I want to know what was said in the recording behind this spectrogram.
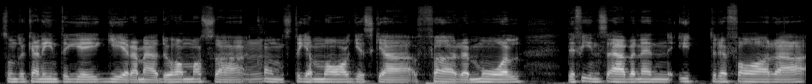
som du kan interagera med. Du har massa mm. konstiga magiska föremål. Det finns även en yttre fara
